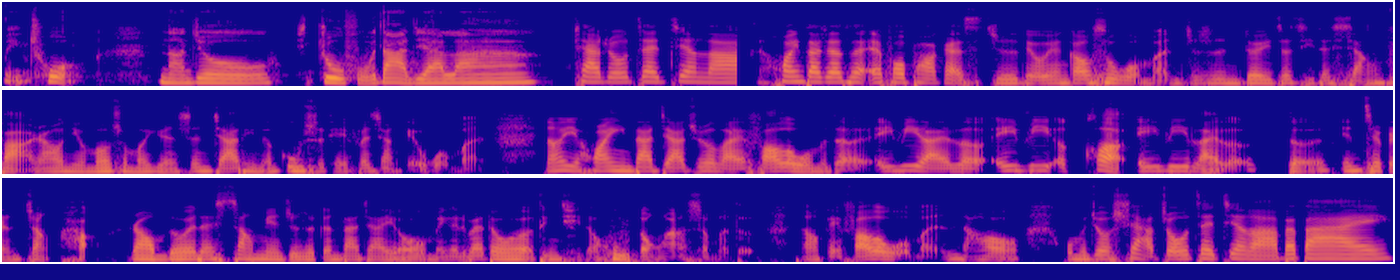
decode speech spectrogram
没错，那就祝福大家啦！下周再见啦！欢迎大家在 Apple Podcast 就是留言告诉我们，就是你对于这集的想法，然后你有没有什么原生家庭的故事可以分享给我们？然后也欢迎大家就来 follow 我们的 AV 来了 AV A Clock A V 来了的 Instagram 账号，然后我们都会在上面就是跟大家有每个礼拜都会有定期的互动啊什么的，然后可以 follow 我们，然后我们就下周再见啦，拜拜，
